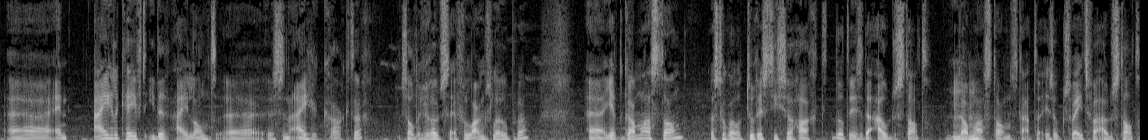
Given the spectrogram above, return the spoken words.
Eh, en eigenlijk heeft ieder eiland zijn eigen karakter. Ik zal de grootste even langslopen. Je hebt Gamlastan. Dat is toch wel het toeristische hart. Dat is de oude stad. Mhm. Gamla Stan staat, is ook Zweeds voor oude stad.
